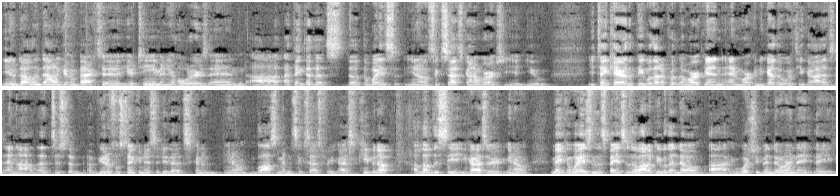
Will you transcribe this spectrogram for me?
you know doubling down and giving back to your team and your holders, and uh, I think that that's the the way you know success kind of works. You you you take care of the people that are putting the work in and working together with you guys, and uh, that's just a, a, beautiful synchronicity that's gonna you know blossom into success for you guys. So keep it up. I love to see it. You guys are you know making waves in the space. There's a lot of people that know uh, what you've been doing. They they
